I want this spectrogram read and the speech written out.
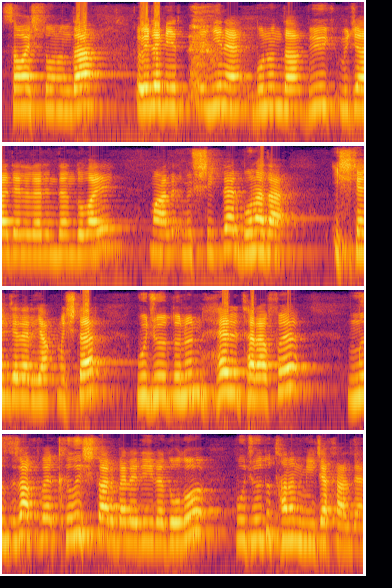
savaş sonunda öyle bir yine bunun da büyük mücadelelerinden dolayı müşrikler buna da işkenceler yapmışlar. Vücudunun her tarafı mızrak ve kılıç darbeleriyle dolu, vücudu tanınmayacak halde.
